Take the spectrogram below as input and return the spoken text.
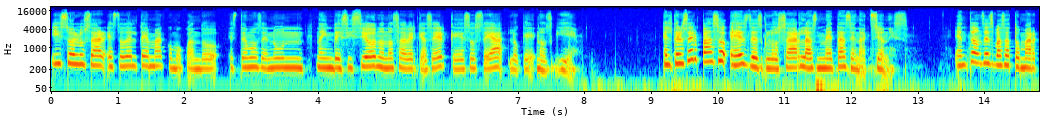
Y solo usar esto del tema como cuando estemos en una indecisión o no saber qué hacer, que eso sea lo que nos guíe. El tercer paso es desglosar las metas en acciones. Entonces vas a tomar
